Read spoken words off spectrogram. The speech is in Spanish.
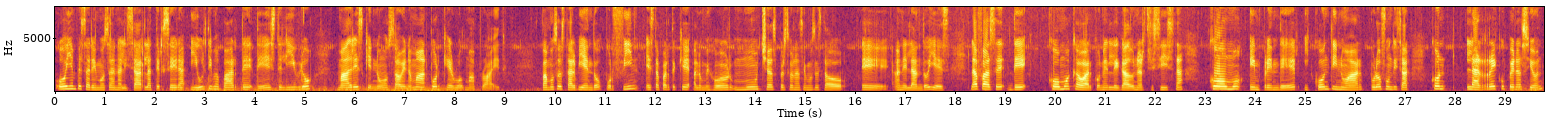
Hoy empezaremos a analizar la tercera y última parte de este libro, Madres que no saben amar por Carol McBride. Vamos a estar viendo por fin esta parte que a lo mejor muchas personas hemos estado eh, anhelando y es la fase de cómo acabar con el legado narcisista, cómo emprender y continuar, profundizar con la recuperación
